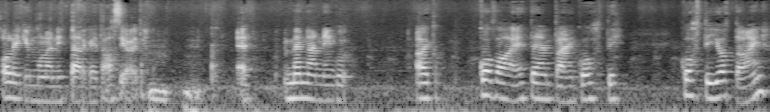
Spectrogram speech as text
olikin mulle niitä tärkeitä asioita. Mm, mm. Et mennään niinku aika kovaa eteenpäin kohti, kohti jotain,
